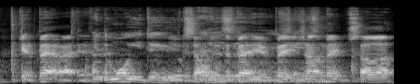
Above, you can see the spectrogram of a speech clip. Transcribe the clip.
got to get better at I it. think the more you do, You'll the better, The you better do, you be. Do you know what I mean? So. Uh,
